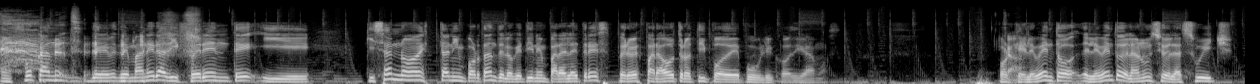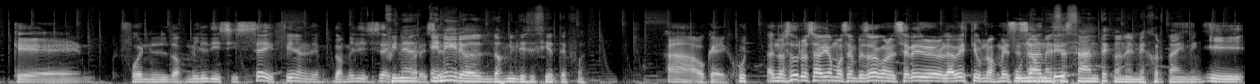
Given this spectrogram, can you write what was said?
enfocan de, de manera diferente y quizás no es tan importante lo que tienen para el E3, pero es para otro tipo de público, digamos. Porque Claro. el, evento, el evento del anuncio de la Switch, que fue en el 2016, final de 2016, me Final- parece. enero del 2017 fue. Ah, ok. Just- Nosotros habíamos empezado con el cerebro de la bestia unos meses Unos antes. meses antes con el mejor timing. Y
